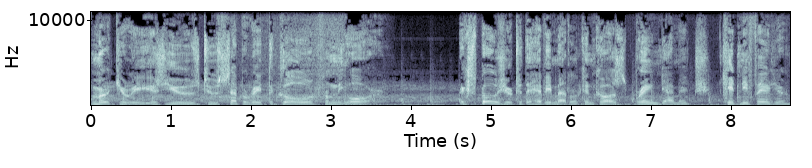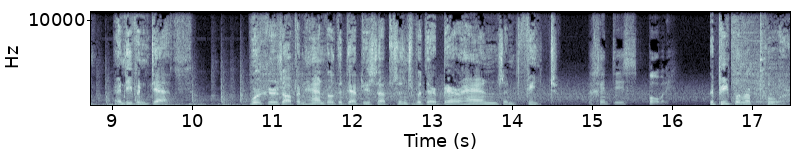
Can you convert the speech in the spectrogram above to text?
Mercury is used to separate the gold from the ore. Exposure to the heavy metal can cause brain damage, kidney failure, and even death. Workers often handle the deadly substance with their bare hands and feet. La gente es pobre. The people are poor,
